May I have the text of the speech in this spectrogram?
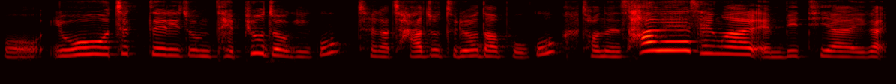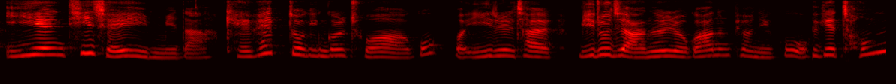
어, 요 책들이 좀 대표적이고 제가 자주 들여다보고 저는 사회생활 MBTI가 ENTJ입니다. 계획적인 걸 좋아하고 막 일을 잘 미루지 않으려고 하는 편이고 그게 정말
